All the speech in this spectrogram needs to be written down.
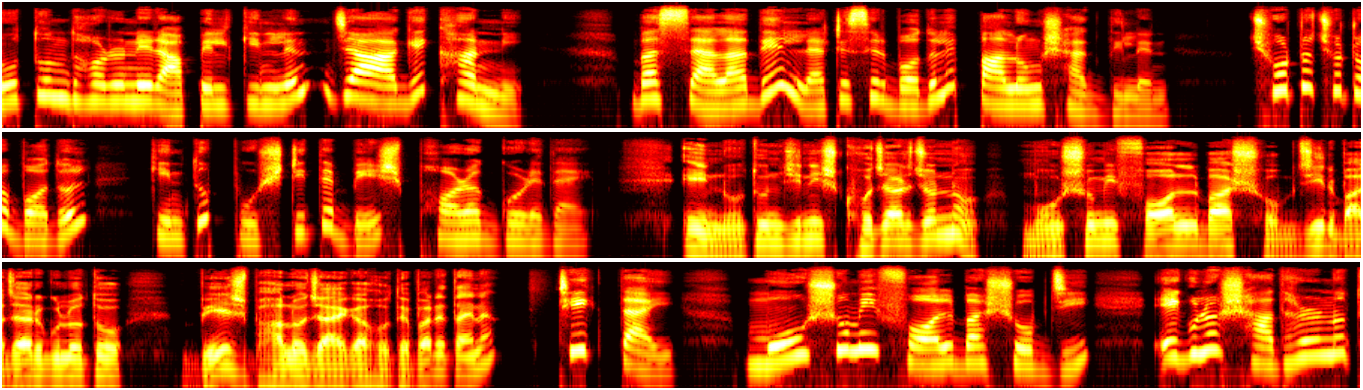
নতুন ধরনের আপেল কিনলেন যা আগে খাননি বা স্যালাদে ল্যাটেসের বদলে পালং শাক দিলেন। ছোট ছোট বদল কিন্তু পুষ্টিতে বেশ ফরক গড়ে দেয়। এই নতুন জিনিস খোঁজার জন্য মৌসুমি ফল বা সবজির বাজারগুলো তো বেশ ভালো জায়গা হতে পারে তাই না? ঠিক তাই। মৌসুমি ফল বা সবজি এগুলো সাধারণত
